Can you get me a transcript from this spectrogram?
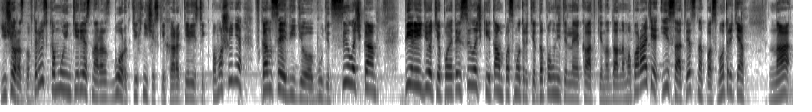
Еще раз повторюсь, кому интересно разбор технических характеристик по машине, в конце видео будет ссылочка. Перейдете по этой ссылочке и там посмотрите дополнительные катки на данном аппарате. И, соответственно, посмотрите на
